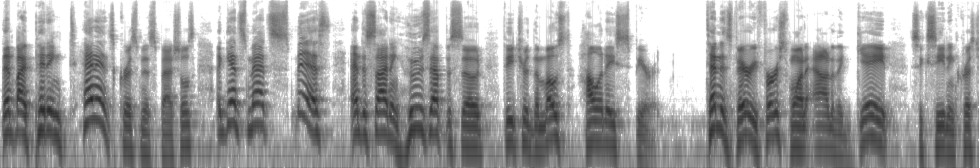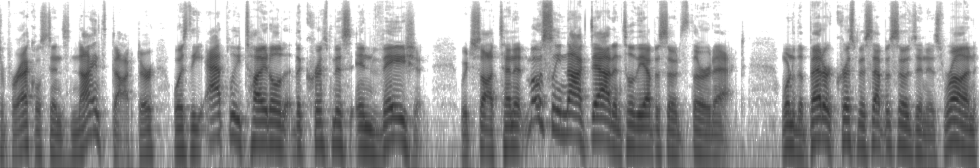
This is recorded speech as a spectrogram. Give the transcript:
than by pitting Tennant's Christmas specials against Matt Smith's and deciding whose episode featured the most holiday spirit? Tennant's very first one out of the gate, succeeding Christopher Eccleston's Ninth Doctor, was the aptly titled The Christmas Invasion, which saw Tennant mostly knocked out until the episode's third act. One of the better Christmas episodes in his run,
